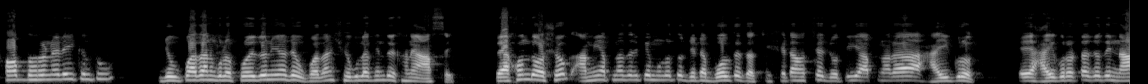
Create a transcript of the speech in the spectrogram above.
সব ধরনেরই কিন্তু যে উপাদানগুলো, প্রয়োজনীয় যে উপাদান, সেগুলো কিন্তু এখানে আছে। তো এখন দর্শক, আমি আপনাদেরকে মূলত যেটা বলতে চাচ্ছি, সেটা হচ্ছে যদি আপনারা হাই গ্রোথ এই হাই গ্রোথটা যদি না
